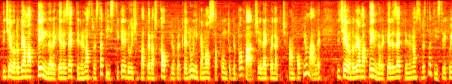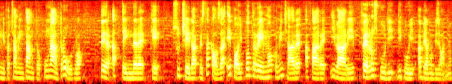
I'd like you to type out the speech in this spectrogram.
Dicevo, dobbiamo attendere che resetti le nostre statistiche. Lui ci fa terascoppio perché è l'unica mossa appunto che può farci ed è quella che ci fa un po' più male. Dicevo, dobbiamo attendere che resetti le nostre statistiche, quindi facciamo intanto un altro urlo per attendere che succeda questa cosa e poi potremo cominciare a fare i vari ferroscudi di cui abbiamo bisogno.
